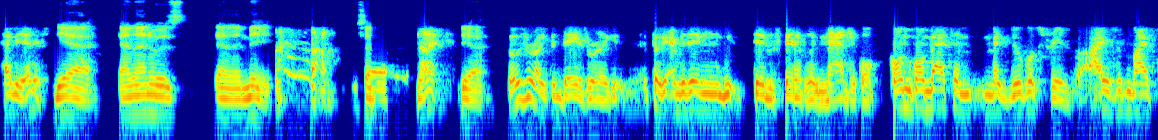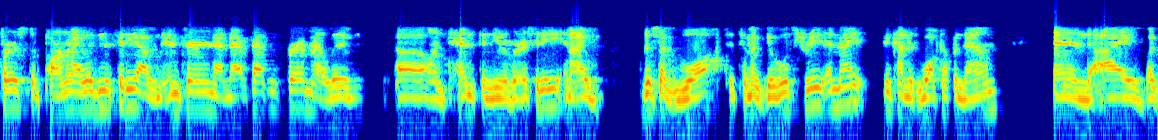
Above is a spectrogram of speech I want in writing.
heavy hitters. Yeah, and then it was and then me. So nice. yeah, Those were like the days where like it took everything we did with stand up was like magical. Going going back to MacDougal Street, I was my first apartment. I lived in the city. I was an intern at an advertising firm, and I lived uh, on 10th and University. And I just like walked to MacDougal Street at night and kind of just walked up and down. And I like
